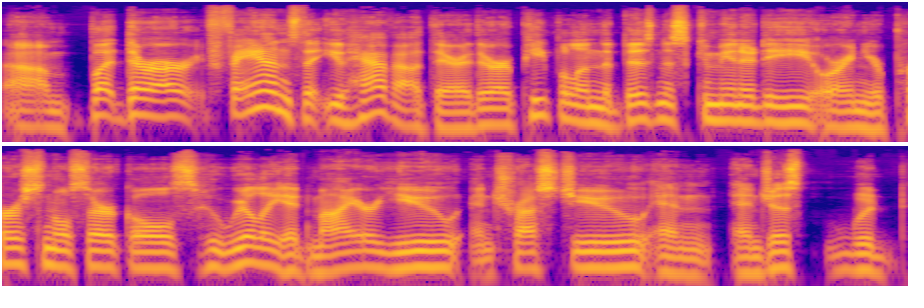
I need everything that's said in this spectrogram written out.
Um, but there are fans that you have out there. There are people in the business community or in your personal circles who really admire you and trust you and, and just would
